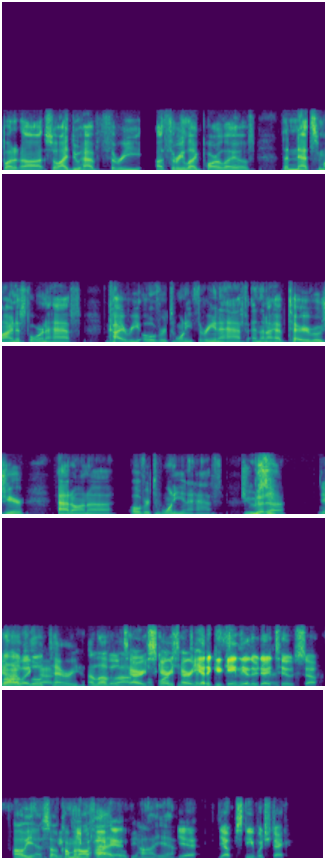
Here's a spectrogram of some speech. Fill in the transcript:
But uh, so I do have three a three leg parlay of the Nets minus four and a half, Kyrie over 23 and a half, and then I have Terry Rozier add on uh over 20 and a half. Juicy. Good uh Yeah, I love like little that. Terry. I love Little uh, Terry, love scary watching Terry. He had a good game the other day Terry. too. So Oh yeah, so He- coming off hot that, hand. he'll be hot. Yeah. yeah, yep. Steve, what you think?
